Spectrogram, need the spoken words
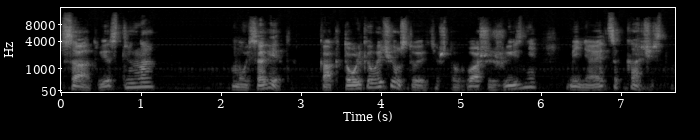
соответственно, мой совет – как только вы чувствуете, что в вашей жизни меняется качество,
